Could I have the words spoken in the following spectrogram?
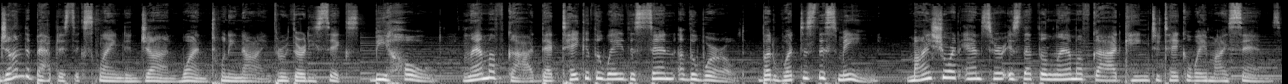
John the Baptist exclaimed in John 1 29 through 36, Behold, Lamb of God that taketh away the sin of the world. But what does this mean? My short answer is that the Lamb of God came to take away my sins.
